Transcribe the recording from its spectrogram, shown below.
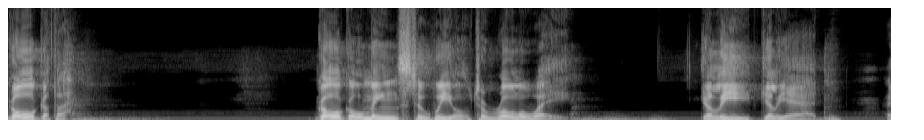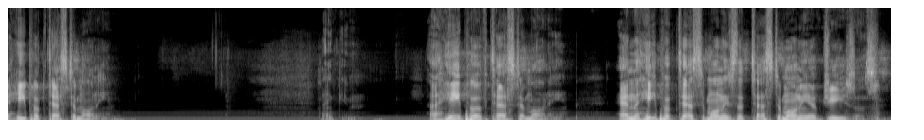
Golgotha. Golgol means to wheel, to roll away. Gilead, Gilead, a heap of testimony. A heap of testimony. And the heap of testimony is the testimony of Jesus.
